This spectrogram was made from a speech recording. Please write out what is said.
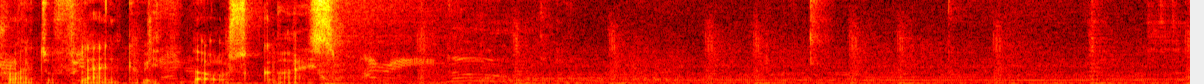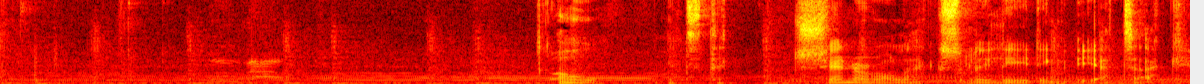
try to flank with those guys. Oh, it's the general actually leading the attack.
